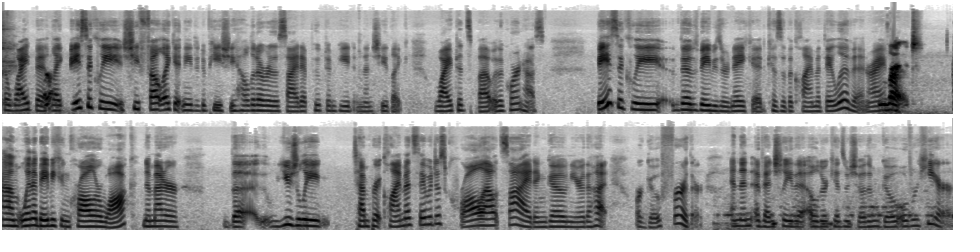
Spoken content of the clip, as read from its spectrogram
to wipe it. Like basically, she felt like it needed to pee. She held it over the side. It pooped and peed, and then she like wiped its butt with a corn husk. Basically, those babies are naked because of the climate they live in, right? Right. Um, when a baby can crawl or walk, no matter the usually temperate climates, they would just crawl outside and go near the hut or go further. And then eventually the older kids would show them go over here.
